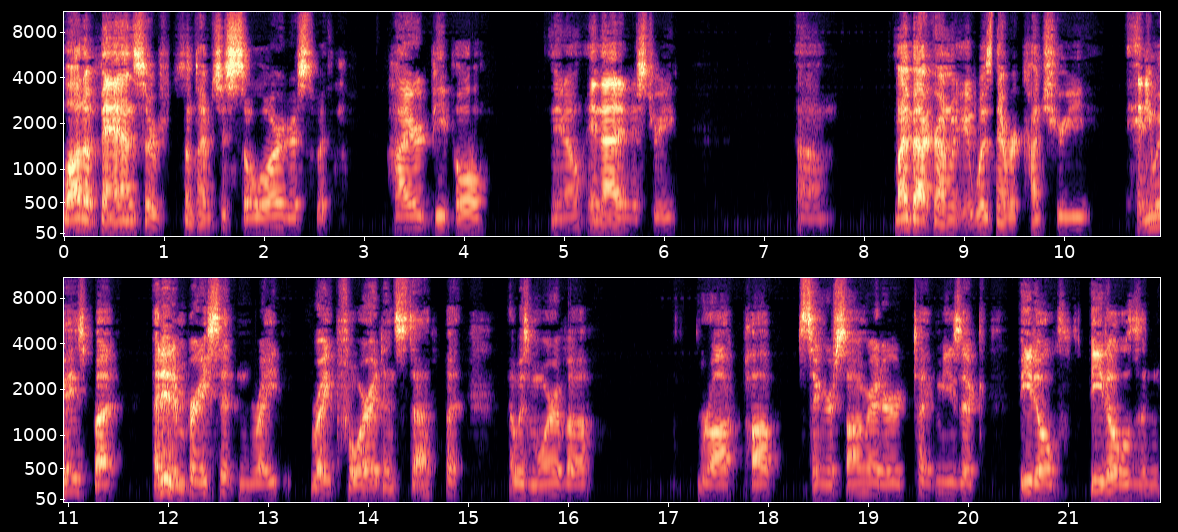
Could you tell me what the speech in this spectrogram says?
a lot of bands are sometimes just solo artists with hired people, you know, in that industry. Um, my background it was never country, anyways, but I did embrace it and write write for it and stuff. But I was more of a rock pop singer songwriter type music, Beatles, Beatles, and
